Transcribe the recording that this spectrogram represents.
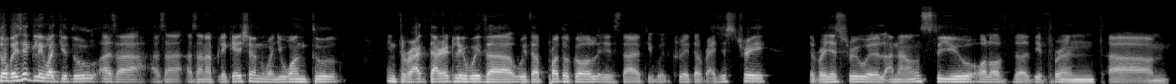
so basically what you do as a as a as an application when you want to interact directly with a with a protocol is that you will create a registry. The registry will announce to you all of the different um,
